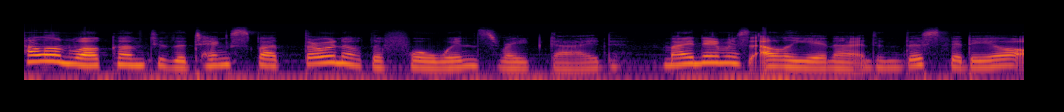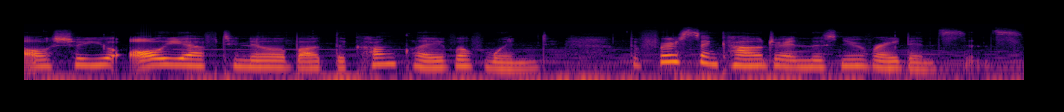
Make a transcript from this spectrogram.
Hello and welcome to the TankSpot Throne of the Four Winds raid guide. My name is Aliena and in this video I'll show you all you have to know about the Conclave of Wind, the first encounter in this new raid instance.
